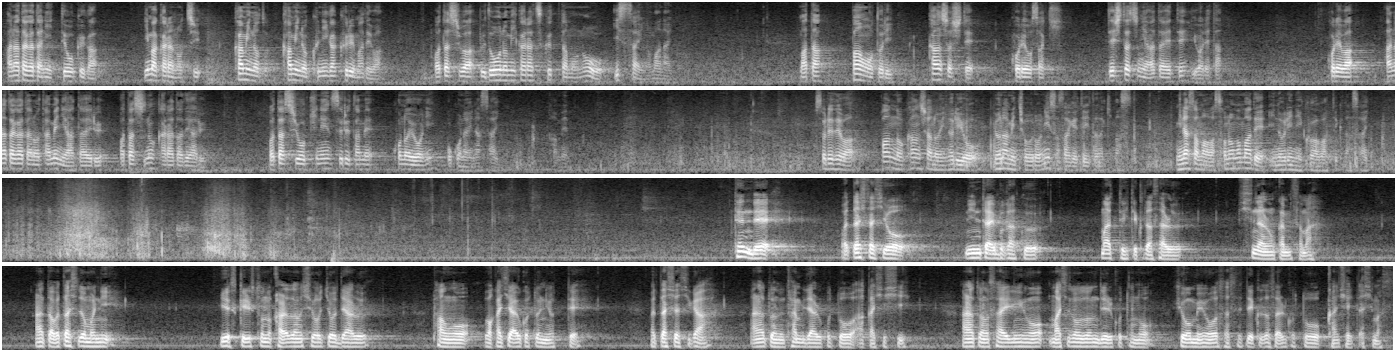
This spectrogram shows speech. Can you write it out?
あなた方に言っておくが今から後神の神の国が来るまでは私はブドウの実から作ったものを一切飲まない。またパンを取り感謝してこれを裂き弟子たちに与えて言われた。これはあなた方のために与える私の体である。私を記念するためこのように行いなさい。アメン。それではパンの感謝の祈りを与波長老に捧げていただきます。皆様はそのままで祈りに加わってください。天で私たちを忍耐深く待っていてくださる父なる神様。あなたは私どもにイエス・キリストの体の象徴であるパンを分かち合うことによって私たちがあなたの民であることを証ししあなたの再臨を待ち望んでいることの表明をさせてくださることを感謝いたします。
